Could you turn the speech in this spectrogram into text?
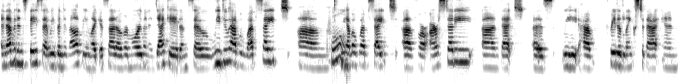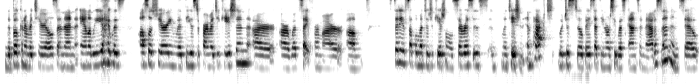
an evidence base that we've been developing, like I said, over more than a decade. And so we do have a website. Um, cool. We have a website uh, for our study uh, that as we have created links to that in the book and our materials. And then Annalee, I was also sharing with the U.S. Department of Education our, our website from our um, study of supplemental educational services implementation impact, which is still based at the University of Wisconsin Madison. And so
